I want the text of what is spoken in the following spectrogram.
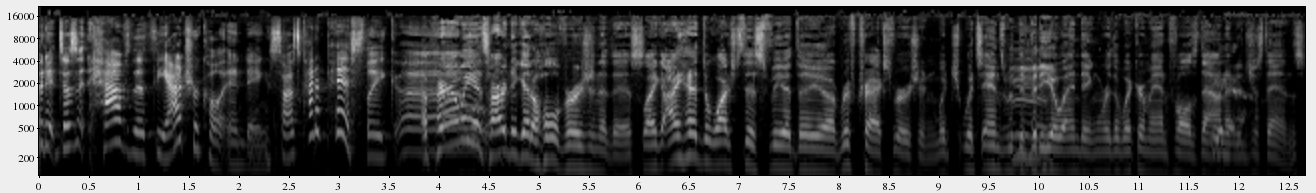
but it doesn't have the theatrical ending. So I was kind of pissed. Like, uh, Apparently, it's hard to get a whole version of this. Like, I had to watch this via the uh, RiffTrax version, which which ends with the Mm. video ending where the Wicker Man falls down and it just ends.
